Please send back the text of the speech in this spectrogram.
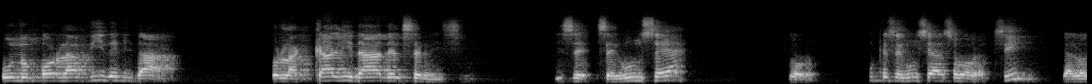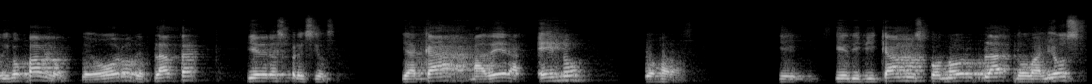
uno por la fidelidad, por la calidad del servicio. Dice, según sea su obra. Que según sea su obra. Sí, ya lo dijo Pablo, de oro, de plata, piedras preciosas. Y acá madera, heno y hojarasca. Si, edificamos con oro, plata, lo valioso,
